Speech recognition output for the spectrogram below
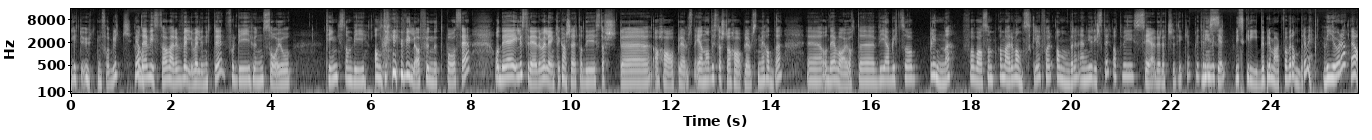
litt utenforblikk. Ja. Og det viste seg å være veldig, veldig nyttig, fordi hun så jo ting som vi aldri ville ha funnet på å se. Og det illustrerer vel egentlig kanskje et av de største aha-opplevelsene, en av de største aha-opplevelsene vi hadde. Eh, og det var jo at vi er blitt så blinde for hva som kan være vanskelig for andre enn jurister, at vi ser det rett og slett ikke. Vi trenger litt hjelp. vi skriver primært for hverandre, vi. Vi gjør det. Ja.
